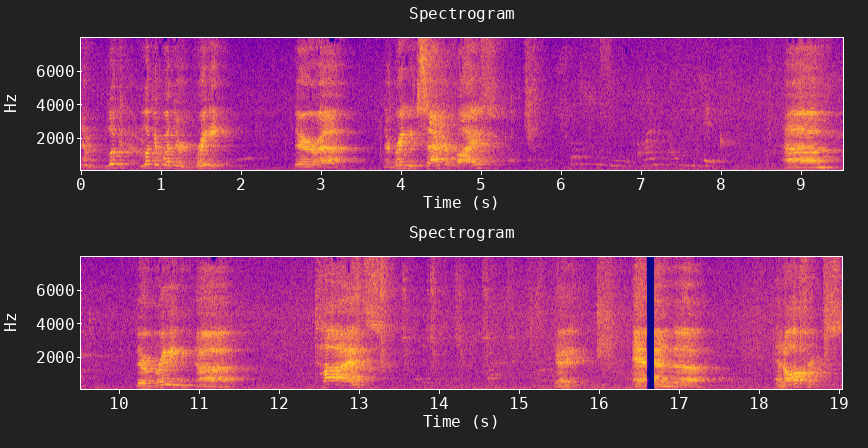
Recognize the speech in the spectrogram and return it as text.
Now look at, look at what they're bringing. They're, uh, they're bringing sacrifice. Um, they're bringing uh, tithes. Okay? And, uh, and offerings.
